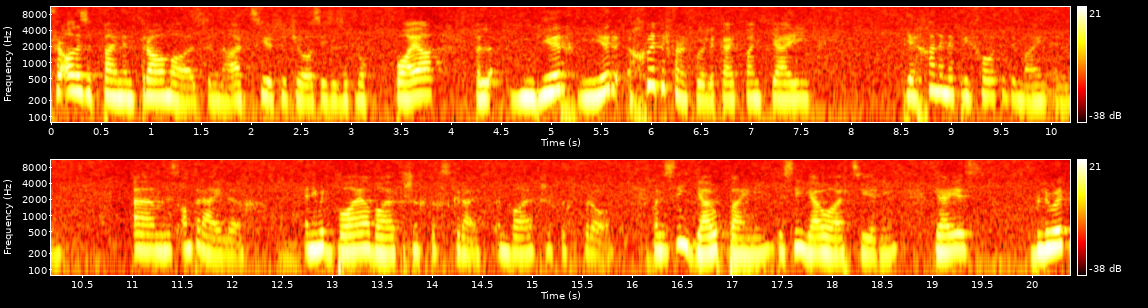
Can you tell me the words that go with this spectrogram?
veral as dit pyn en trauma is en hartseer situasies is dit nog baie meer meer groter verantwoordelikheid want jy jy gaan in 'n private domein in. Ehm um, dis amper heilig. En jy moet baie baie versigtig skryf en baie versigtig vra. Want dit is nie jou pyn nie, dis nie jou hartseer nie. Jy is bloot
